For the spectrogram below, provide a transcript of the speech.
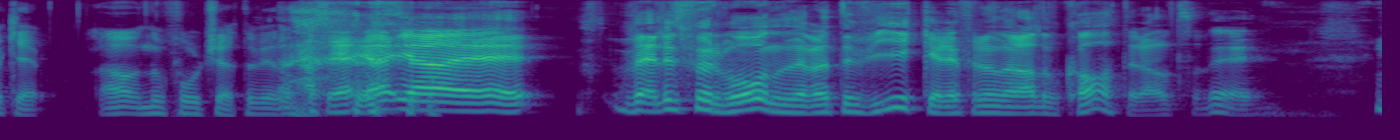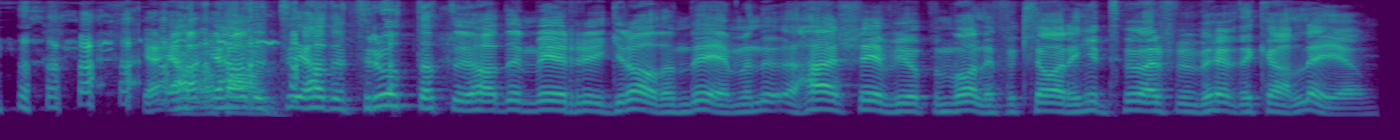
Okej, ja, nu fortsätter vi. Alltså, jag, jag, jag är väldigt förvånad över att du viker dig för några advokater alltså. Det är... jag, jag, jag, hade, jag hade trott att du hade mer ryggrad än det, men nu, här ser vi uppenbarligen förklaringen till varför vi behövde Kalle igen.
